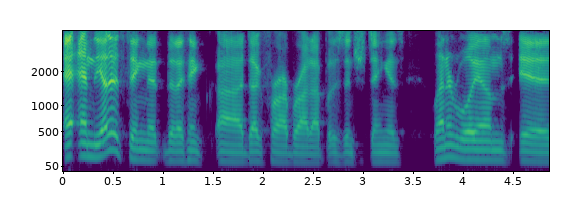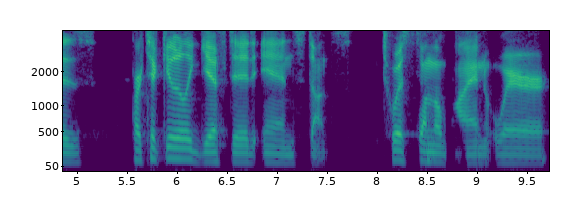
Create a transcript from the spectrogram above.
and the other thing that that I think uh, Doug Farrar brought up was interesting is Leonard Williams is particularly gifted in stunts, twists on the line where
